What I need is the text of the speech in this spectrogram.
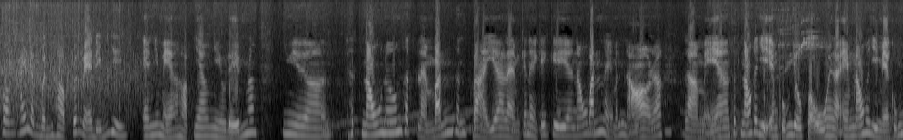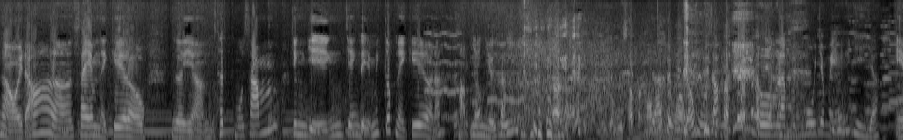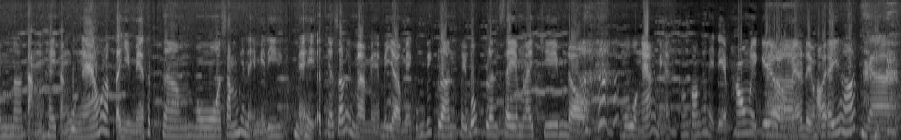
Vân thấy là mình hợp với mẹ điểm gì? Em với mẹ hợp nhau nhiều điểm lắm như ờ, thích nấu nướng, thích làm bánh, thích bày ra làm cái này cái kia, nấu bánh này, bánh nọ rồi đó. Là mẹ thích nấu cái gì em cũng vô phụ, hay là em nấu cái gì mẹ cũng ngồi đó ờ, xem này kia rồi rồi thích mua sắm chân diện, trang điểm, make up này kia rồi đó. Hợp nhau nhiều thứ. đi chỗ mua sắm là ngon dạ nhất đúng không? chỗ mua sắm. Thường là mình mua cho mẹ cái gì vậy? Em ờ, tặng hay tặng quần áo lắm tại vì mẹ thích ờ, mua sắm cái này mẹ đi mẹ thì ít giao shop nhưng mà mẹ bây giờ mẹ cũng biết lên facebook lên xem livestream đồ mua quần áo mẹ con con cái này đẹp không? này kia rồi mẹ đều hỏi ý hết. Dạ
